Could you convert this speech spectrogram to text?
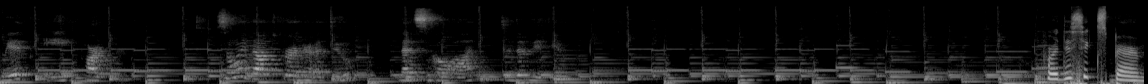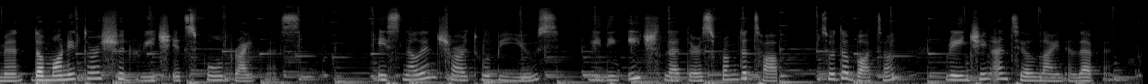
with a partner. So without further ado, let's go on to the video. For this experiment, the monitor should reach its full brightness. A Snellen chart will be used, reading each letters from the top to the bottom, ranging until line 11.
